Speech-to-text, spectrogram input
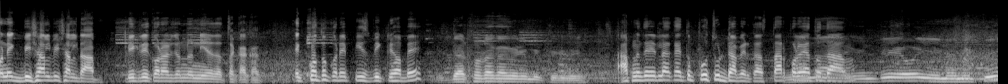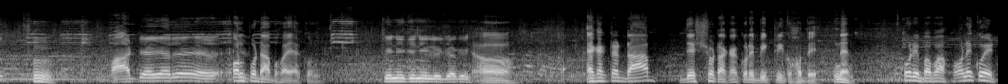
অনেক বিশাল বিশাল ডাব। বিক্রি করার জন্য নিয়ে যাচ্ছে কাকা। কত করে পিস বিক্রি হবে? দেড়শো টাকা করে বিক্রি করি। আপনাদের এলাকায় তো প্রচুর ডাবের গাছ তারপরে এত দাম? হুম। অল্প ডাব হয় এখন। কিনে কিনে লই যাবে। এক একটা ডাব দেড়শো টাকা করে বিক্রি হবে। নেন। ওরে বাবা অনেক ওয়েট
